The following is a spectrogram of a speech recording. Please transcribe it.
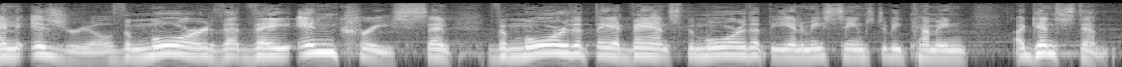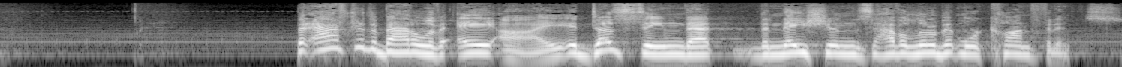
and Israel, the more that they increase and the more that they advance, the more that the enemy seems to be coming against them. But after the battle of Ai, it does seem that the nations have a little bit more confidence.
